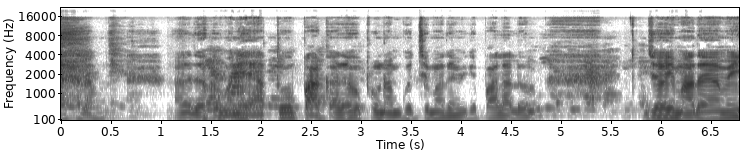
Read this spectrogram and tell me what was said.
দেখালাম। না। আর দেখো মানে এত পাকা দেখো প্রণাম করছে মাদামিকে পালালো। জয় মাদায়ামে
